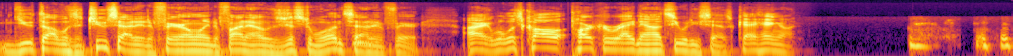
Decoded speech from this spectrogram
you thought was a two sided affair, only to find out it was just a one sided affair. All right, well, let's call Parker right now and see what he says. Okay, hang on.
